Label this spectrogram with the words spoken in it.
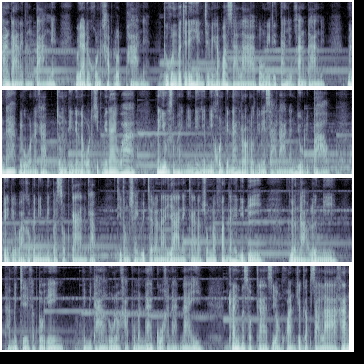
ข้างทางอะไรต่างๆ เนี่ย เวลาทุกคนขับรถผ่านเนี่ย ทุกคนก็จะได้เห็นใช่ไหมครับว่าศาลาพวกนี้ที่ตั้งอยู่ข้างทางเนี่ย มันน่ากลัวนะครับจนบางทีเนี่ยเราอดคิดไม่ได้ว่า ในยุคสมัยนี้เนี่ยยังมีคนไปนั่งรอรถอยู่ในศาลานั้นอยู่หรือเปล่าเรียกได้ว่าก็เป็นอีกหนึ่งประสบการณ์ครับ ที่ต้องใช้วิจารณญาณในการรับชมรับฟังกันให้ดีๆ เรื่องราวเรื่องนี้ถ้าไม่เจอกับตัวเอง ไม่มีทางรู้หรอกครับว่ามันน่ากลัวขนาดไหน ใครมีประสบการณ์สยองขวัญเกี่ยวกับศาลาข้าง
